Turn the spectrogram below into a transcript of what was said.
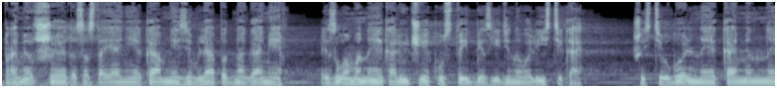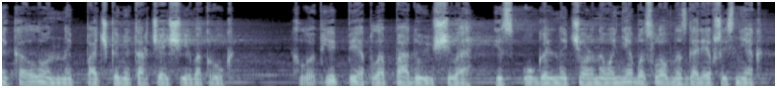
Промерзшая до состояния камня земля под ногами, изломанные колючие кусты без единого листика, шестиугольные каменные колонны, пачками торчащие вокруг, хлопья пепла, падающего из угольно-черного неба, словно сгоревший снег —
